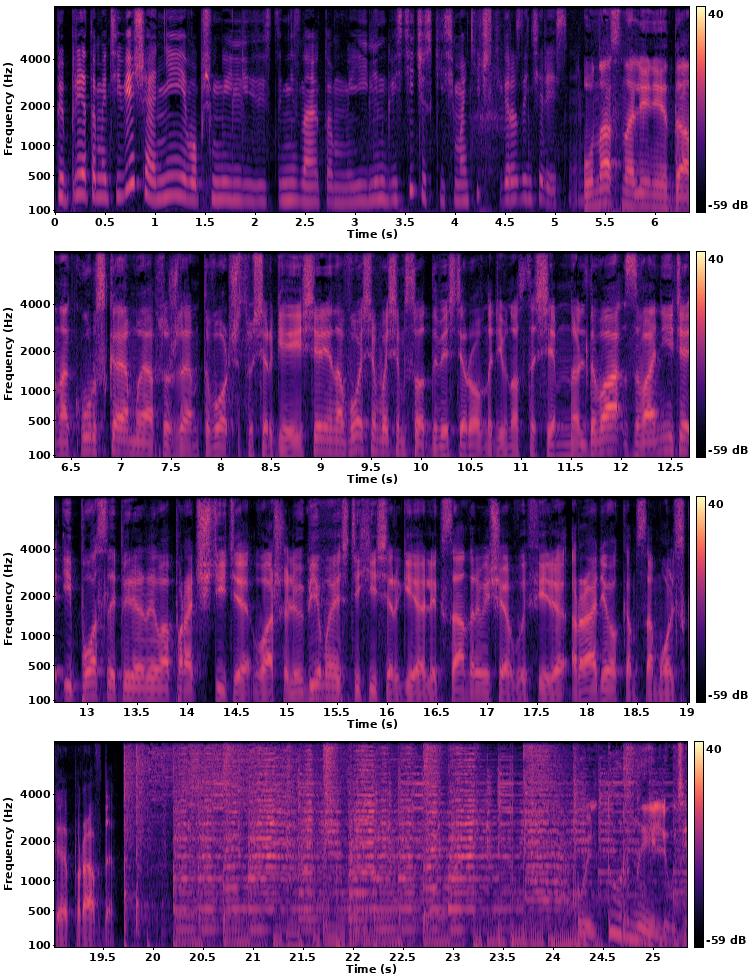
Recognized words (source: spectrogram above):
при этом эти вещи, они, в общем, и, не знаю, там и лингвистически, и семантически гораздо интереснее. У нас на линии Дана Курская. Мы обсуждаем творчество Сергея Есенина комментарии на 8 800 200 ровно 9702. Звоните и после перерыва прочтите ваши любимые стихи Сергея Александровича в эфире радио «Комсомольская правда». Культурные люди.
